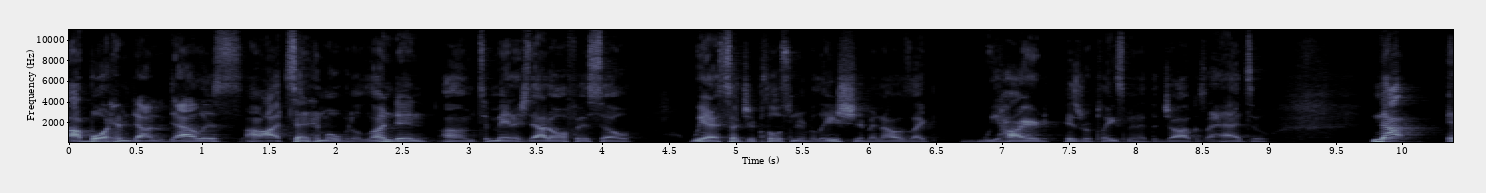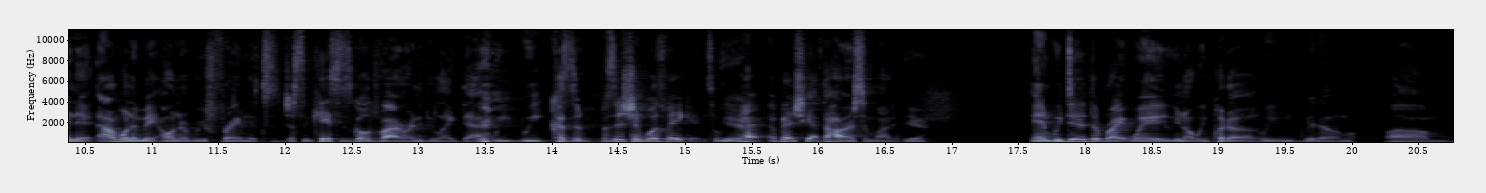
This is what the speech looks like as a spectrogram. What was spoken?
I brought him down to Dallas. I I sent him over to London um, to manage that office. So we had such a close knit relationship. And I was like, we hired his replacement at the job because I had to. Not, and it, I want to make, I want to reframe this just in case this goes viral or anything like that. We, we, because the position was vacant, so we Yeah. had, eventually have to hire somebody. Yeah. and we did it the right way. You know, we put a, we, we did a, um,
